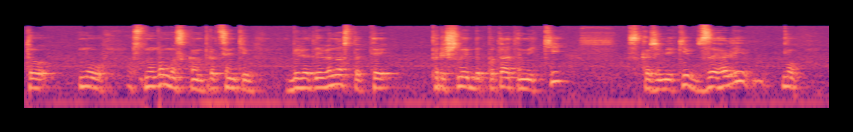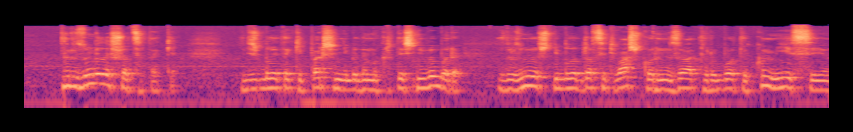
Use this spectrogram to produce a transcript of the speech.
то ну, в основному, скажімо, процентів біля 90 ти прийшли депутатами ті, скажімо, які взагалі ну, не розуміли, що це таке. Тоді ж були такі перші ніби демократичні вибори. Зрозуміло, що тоді було досить важко організувати роботу комісії,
